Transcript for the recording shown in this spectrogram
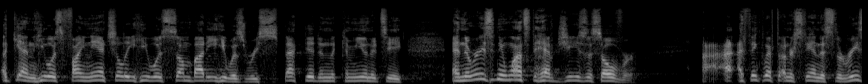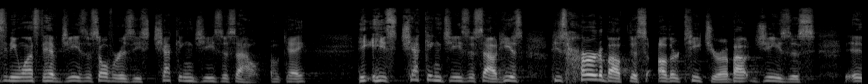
again, he was financially, he was somebody, he was respected in the community. And the reason he wants to have Jesus over I, I think we have to understand this. The reason he wants to have Jesus over is he's checking Jesus out, okay? He, he's checking Jesus out. He's, he's heard about this other teacher, about Jesus, eh,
